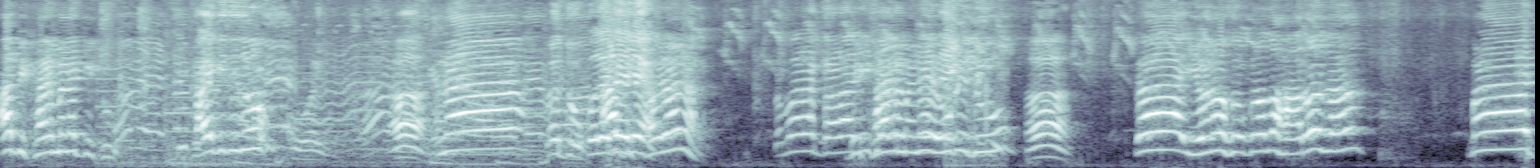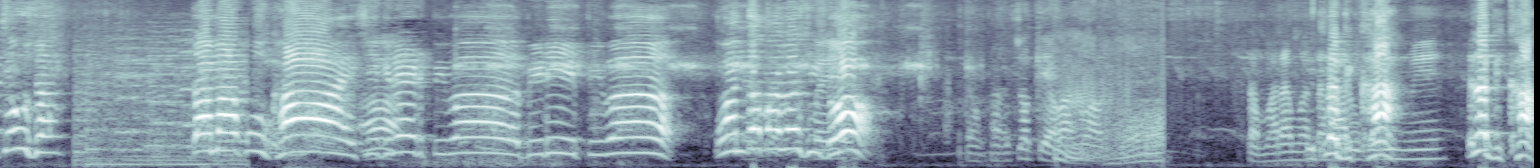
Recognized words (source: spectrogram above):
આ ભિખારી મને કીધું. દેખાઈ કીધું તું? હા. ના. ધોકો લેતા લે. ભિખારી ને. તમારા ગળાની ભિખારી મને એવું કીધું હા. કે યોનો છોકરો તો સારો છે પણ કેવું છે? તમાકુ ખાય સિગરેટ પીવ બીડી પીવ. ઓન તો પાછો સીધો. ચો આવવાનું આવતું. તમારા માટે એટલે ભીખા. એટલા ભીખા.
